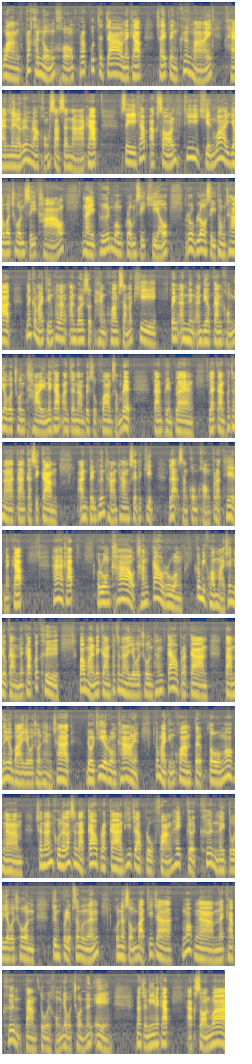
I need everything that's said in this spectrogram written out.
วางพระขนงของพระพุทธเจ้านะครับ ใช้เป็นเครื่องหมายแทนในเรื่องราวของศาสนาครับ 4. ครับอักษรที่เขียนว่าเยาวชนสีขาว ในพื้นวงกลมสีเขียว รูปโล่สีธงชาติ นั่นก็หมายถึงพลังอันบริสุทธิ์แห่งความสามัคคี เป็นอันหนึ่งอันเดียวกันของเยาวชนไทยนะครับ อันจะนำไปสู่ความสำเร็จ การเปลี่ยนแปลง และการพัฒนาการกสิกรรม อันเป็นพื้นฐานทางเศรษฐกิจ และสังคมของประเทศนะครับ 5. ครับ รวงข้าวทั้ง 9 รวง ก็มีความหมายเช่นเดียวกันนะครับ ก็คือเป้าหมายในการพัฒนาเยาวชนทั้ง 9 ประการ ตามนโยบายเยาวชนแห่งชาติ โดยที่รวงข้าวเนี่ยก็หมายถึงความเติบโตงอกงาม ฉะนั้นคุณลักษณะ 9 ประการที่จะปลูกฝังให้เกิดขึ้นในตัวเยาวชน จึงเปรียบเสมือนคุณสมบัติที่จะงอกงามนะครับขึ้นตามตัวของเยาวชนนั่นเอง นอกจากนี้นะครับอักษรว่า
